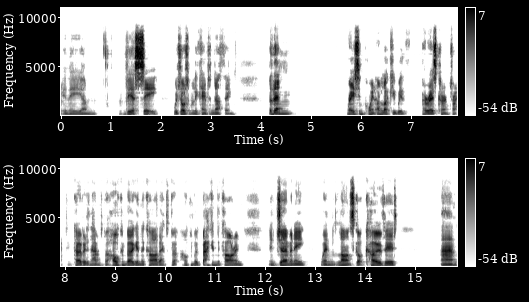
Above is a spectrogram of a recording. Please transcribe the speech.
in the um, VSC, which ultimately came to nothing. But then Racing Point, unlucky with Perez contracting COVID and having to put Hulkenberg in the car. They had to put Hulkenberg back in the car in, in Germany when Lance got COVID. And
